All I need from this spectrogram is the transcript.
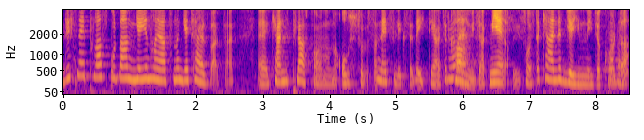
E, Disney Plus buradan yayın hayatına geçer zaten. E, kendi platformunu oluşturursa Netflix'e de ihtiyacı Evet. kalmayacak. Niye? Sonuçta kendi yayınlayacak Tabii. orada.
